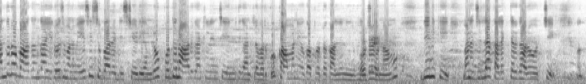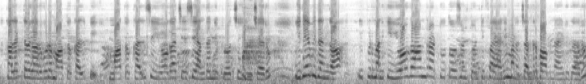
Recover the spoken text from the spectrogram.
అందులో భాగంగా ఈరోజు మనం ఏసీ సుబ్బారెడ్డి స్టేడియంలో పొద్దున ఆరు గంటల నుంచి ఎనిమిది గంటల వరకు కామన్ యోగా ప్రోటోకాల్ని నిర్వహించుకున్నాము. దీనికి మన జిల్లా కలెక్టర్ గారు వచ్చి కలెక్టర్ గారు కూడా మాతో కలిపి మాతో కలిసి యోగా చేసి అందరినీ ప్రోత్సహించారు. ఇదే విధంగా ఇప్పుడు మనకి Yogandhra two thousand twenty five అని మన చంద్రబాబు నాయుడు గారు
